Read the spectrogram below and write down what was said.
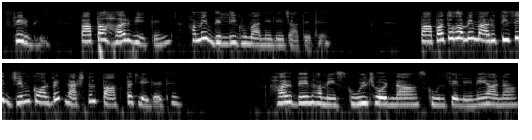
फिर भी पापा हर वीकेंड हमें दिल्ली घुमाने ले जाते थे। पापा तो हमें मारुति से जिम कॉर्बेट नेशनल पार्क तक ले गए थे। हर दिन हमें स्कूल छोड़ना, स्कूल से लेने आना,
